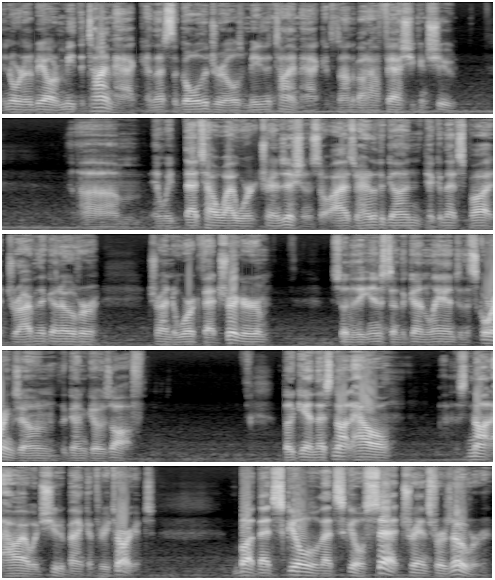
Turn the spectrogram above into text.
in order to be able to meet the time hack, and that's the goal of the drill is meeting the time hack. It's not about how fast you can shoot. Um, and we, that's how I work transition. So eyes are ahead of the gun, picking that spot, driving the gun over, trying to work that trigger so that the instant the gun lands in the scoring zone, the gun goes off. But again, that's not how it's not how I would shoot a bank of three targets. But that skill, that skill set transfers over.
